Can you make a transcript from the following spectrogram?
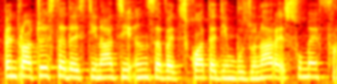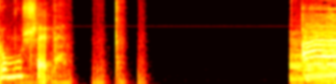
Pentru aceste destinații însă veți scoate din buzunare sume frumușele. I'm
